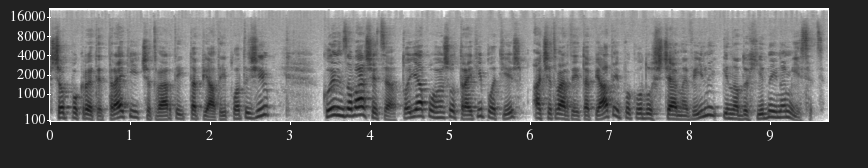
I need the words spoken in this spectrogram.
щоб покрити третій, четвертий та п'ятий платежі. Коли він завершиться, то я погашу третій платіж, а четвертий та п'ятий покладу ще на вільний і на дохідний на місяць.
